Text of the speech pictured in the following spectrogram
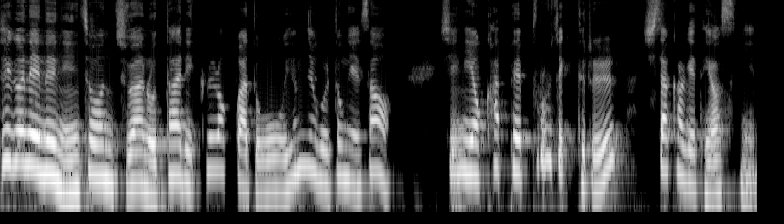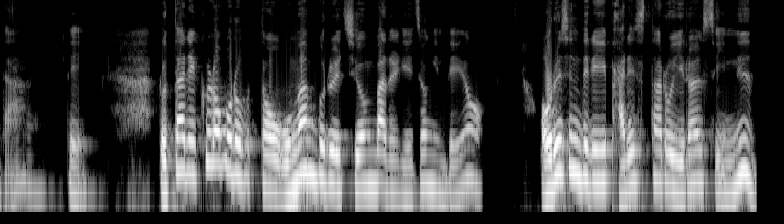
최근에는 인천 주한 로타리 클럽과도 협력을 통해서 시니어 카페 프로젝트를 시작하게 되었습니다. 네. 로타리 클럽으로부터 5만 불을 지원받을 예정인데요. 어르신들이 바리스타로 일할 수 있는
